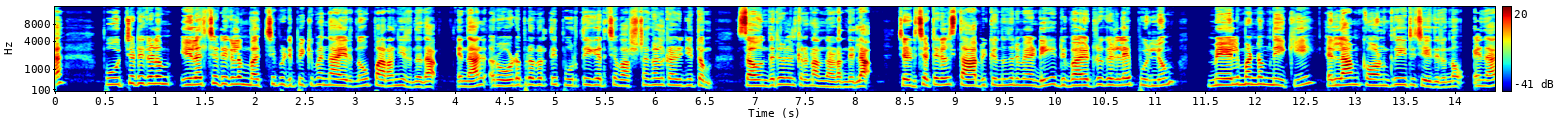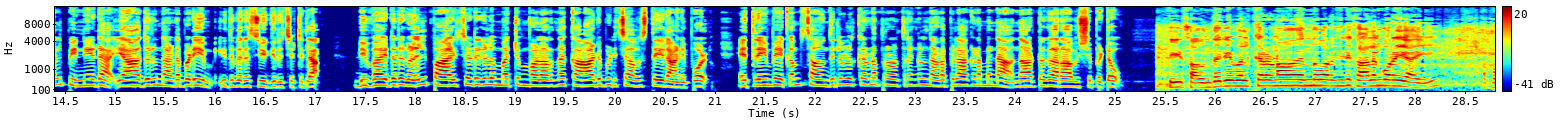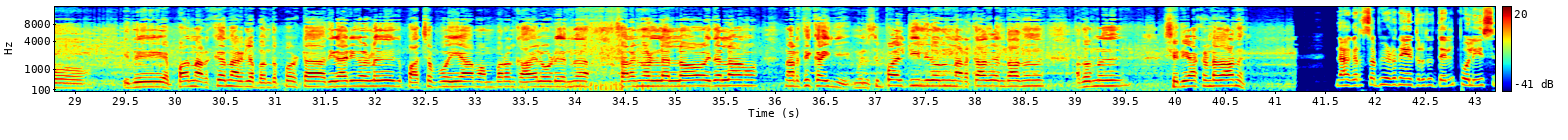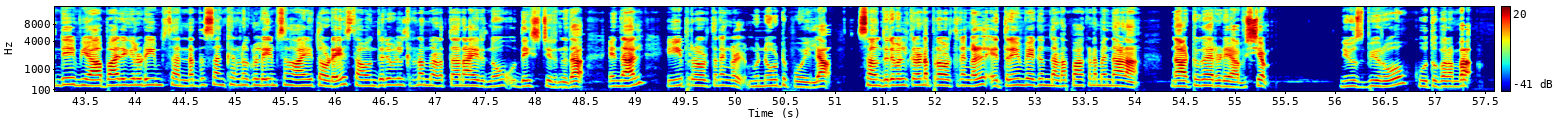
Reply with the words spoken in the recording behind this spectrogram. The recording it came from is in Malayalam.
പൂച്ചെടികളും ഇലച്ചെടികളും വച്ച് പിടിപ്പിക്കുമെന്നായിരുന്നു പറഞ്ഞിരുന്നത്. എന്നാൽ റോഡ് പ്രവൃത്തി പൂർത്തീകരിച്ച് വർഷങ്ങൾ കഴിഞ്ഞിട്ടും സൗന്ദര്യവൽക്കരണം നടന്നില്ല. ചെടിച്ചട്ടികൾ സ്ഥാപിക്കുന്നതിനു വേണ്ടി ഡിവൈഡറുകളിലെ പുല്ലും മേൽമണ്ണും നീക്കി എല്ലാം കോൺക്രീറ്റ് ചെയ്തിരുന്നു. എന്നാൽ പിന്നീട് യാതൊരു നടപടിയും ഇതുവരെ സ്വീകരിച്ചിട്ടില്ല. ഡിവൈഡറുകളിൽ പാഴ്ചെടികളും മറ്റും വളർന്ന കാട് പിടിച്ച അവസ്ഥയിലാണിപ്പോൾ. എത്രയും വേഗം സൗന്ദര്യവൽക്കരണ പ്രവർത്തനങ്ങൾ നടപ്പിലാക്കണമെന്ന് നാട്ടുകാർ ആവശ്യപ്പെട്ടു. ഈ സൗന്ദര്യവൽക്കരണം എന്ന് പറഞ്ഞിട്ട് കാലം കുറേയായി. അപ്പോൾ ഇത് എപ്പോൾ നടക്കുകയെന്നറിയില്ല ബന്ധപ്പെട്ട അധികാരികൾ പാച്ചപ്പൊയ്യ മമ്പറം കായലോട് എന്ന സ്ഥലങ്ങളിലെല്ലാം ഇതെല്ലാം നടത്തി കഴിഞ്ഞ്. മുനിസിപ്പാലിറ്റിയിൽ ഇതൊന്നും നടക്കാതെ എന്താണെന്ന് അതൊന്ന് ശരിയാക്കേണ്ടതാണ്. നഗരസഭയുടെ നേതൃത്വത്തിൽ പോലീസിന്റെയും വ്യാപാരികളുടെയും സന്നദ്ധ സംഘടനകളുടെയും സഹായത്തോടെ സൗന്ദര്യവൽക്കരണം നടത്താനായിരുന്നു ഉദ്ദേശിച്ചിരുന്നത്. എന്നാൽ ഈ പ്രവർത്തനങ്ങൾ മുന്നോട്ടു പോയില്ല. സൗന്ദര്യവൽക്കരണ പ്രവർത്തനങ്ങൾ എത്രയും വേഗം നടപ്പാക്കണമെന്നാണ് നാട്ടുകാരുടെ ആവശ്യം. News bureau Koothuparamba.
